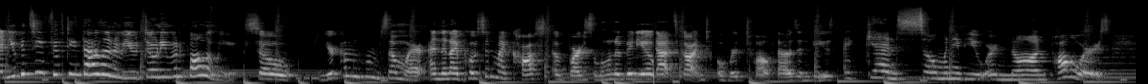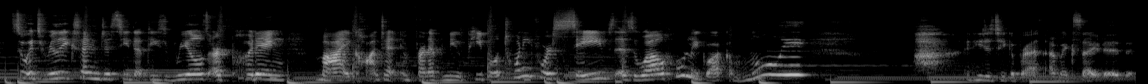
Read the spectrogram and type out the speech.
And you can see 15,000 of you don't even follow me. So you're coming from somewhere. And then I posted my cost of Barcelona video. That's gotten over 12,000 views. Again, so many of you are non-followers. So it's really exciting to see that these reels are putting my content in front of new people. 24 saves as well. Holy guacamole. I need to take a breath. I'm excited.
